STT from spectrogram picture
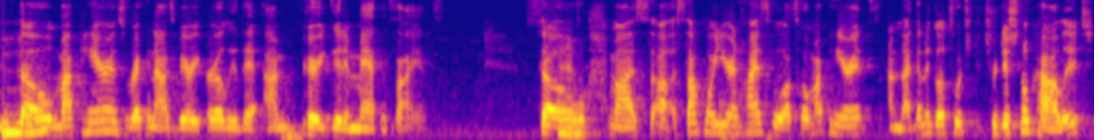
Mm-hmm. So my parents recognized very early that I'm very good in math and science. So my uh, sophomore year in high school, I told my parents I'm not going to go to a t- traditional college.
